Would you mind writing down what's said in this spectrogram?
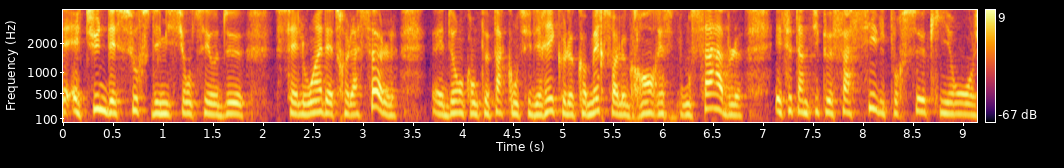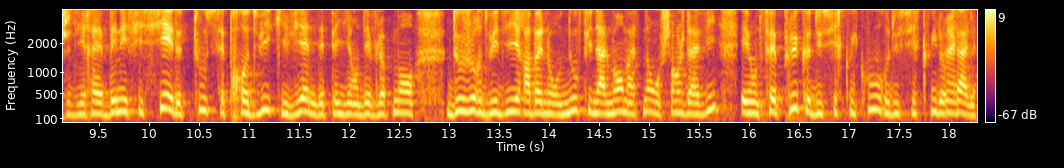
est une des sources d'émissions de CO2. C'est loin d'être la seule. Et donc on ne peut pas considérer que le commerce soit le grand responsable. Et c'est un petit peu facile pour ceux qui ont, je dirais, bénéficié de tous ces produits qui viennent des pays en développement d'aujourd'hui dire ah ben non, nous finalement maintenant on change d'avis et on ne fait plus que du circuit court ou du circuit local.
